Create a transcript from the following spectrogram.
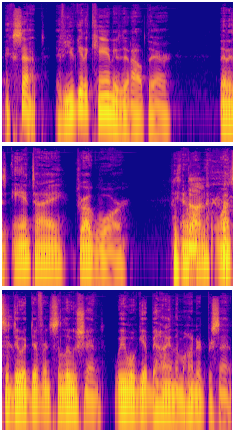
except if you get a candidate out there that is anti-drug war He's and done. wants to do a different solution, we will get behind them 100%.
